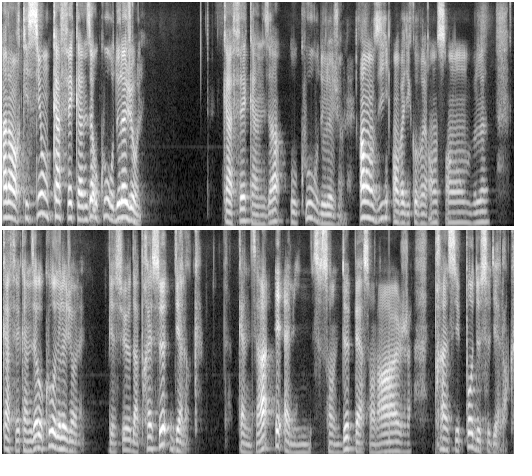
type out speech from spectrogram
Alors, question, qu'a fait Kanza au cours de la journée fait Kanza au cours de la journée Allons-y, on va découvrir ensemble qu'a fait Kanza au cours de la journée. Bien sûr, d'après ce dialogue. Kanza et Amin, ce sont deux personnages principaux de ce dialogue.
